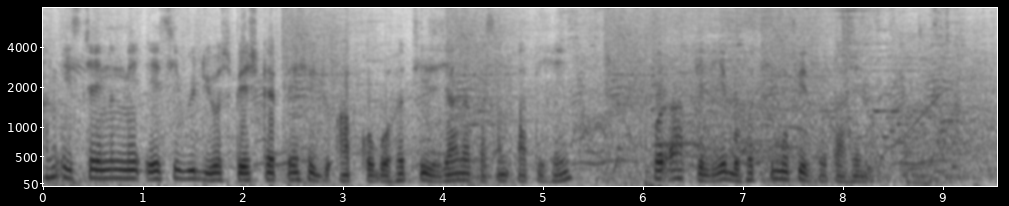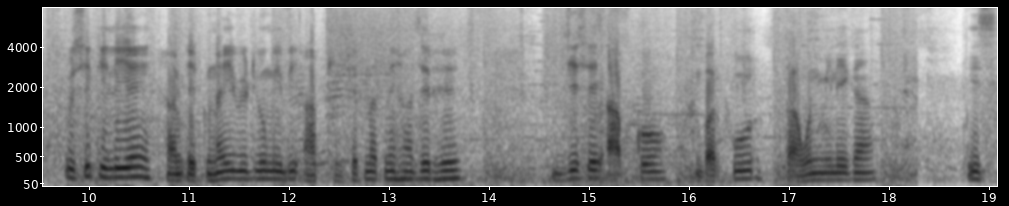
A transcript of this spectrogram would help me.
हम इस चैनल में ऐसी वीडियोस पेश करते हैं जो आपको बहुत ही ज़्यादा पसंद आती है और आपके लिए बहुत ही मुफीद होता है। उसी के लिए हम एक नई वीडियो में भी आपकी खिदमत में हाजिर है, जिसे आपको भरपूर ताउन मिलेगा इस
